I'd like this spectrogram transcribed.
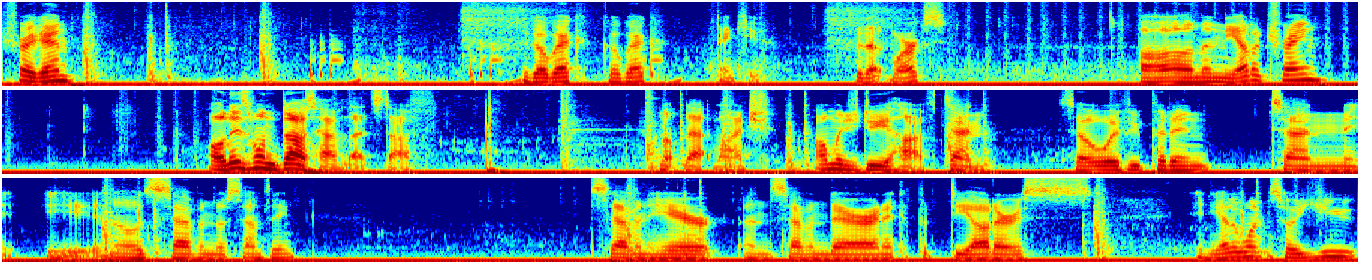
try again. Go back, go back. Thank you. So that works. Uh, and then the other train. Oh, this one does have that stuff. Not that much. How much do you have? 10. So if you put in 10, you know, 7 or something. 7 here and 7 there, and I could put the others in the other one. So you,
